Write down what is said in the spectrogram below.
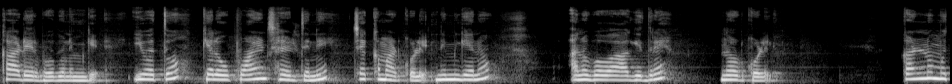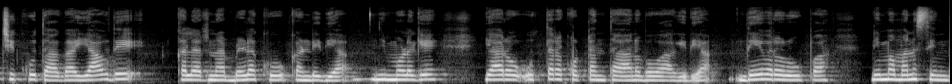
ಕಾಡಿರ್ಬೋದು ನಿಮಗೆ. ಇವತ್ತು ಕೆಲವು ಪಾಯಿಂಟ್ಸ್ ಹೇಳ್ತೀನಿ. ಚೆಕ್ ಮಾಡ್ಕೊಳ್ಳಿ. ನಿಮಗೇನು ಅನುಭವ ಆಗಿದ್ದರೆ ನೋಡ್ಕೊಳ್ಳಿ. ಕಣ್ಣು ಮುಚ್ಚಿ ಕೂತಾಗ ಯಾವುದೇ ಕಲರ್ನ ಬೆಳಕು ಕಂಡಿದೆಯಾ? ನಿಮ್ಮೊಳಗೆ ಯಾರೋ ಉತ್ತರ ಕೊಟ್ಟಂಥ ಅನುಭವ ಆಗಿದೆಯಾ? ದೇವರ ರೂಪ ನಿಮ್ಮ ಮನಸ್ಸಿಂದ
